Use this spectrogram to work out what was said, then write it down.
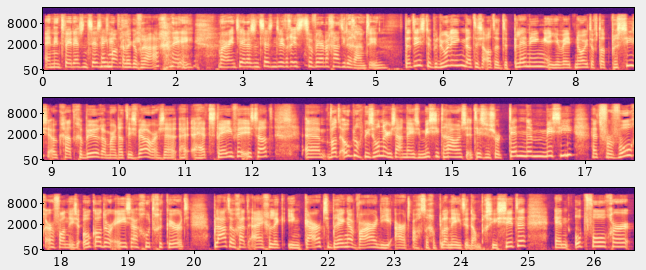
En in 2026. Geen makkelijke vraag. Nee, maar in 2026 is het zover, dan gaat hij de ruimte in. Dat is de bedoeling, dat is altijd de planning. En je weet nooit of dat precies ook gaat gebeuren, maar dat is wel waar ze het streven is dat. Um, wat ook nog bijzonder is aan deze missie trouwens, het is een soort tandem-missie. Het vervolg ervan is ook al door ESA goedgekeurd. Plato gaat eigenlijk in kaart brengen waar die aardachtige planeten dan zitten. En opvolger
